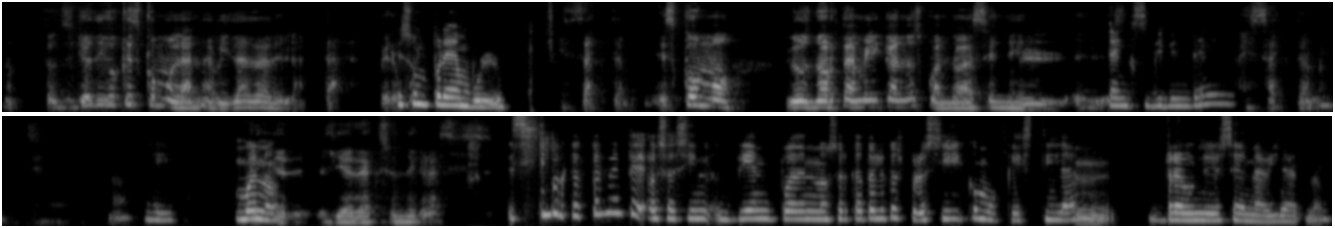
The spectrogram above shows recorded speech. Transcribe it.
Entonces yo digo que es como la Navidad adelantada. Pero es un preámbulo. Exactamente. Es como los norteamericanos cuando hacen el... Thanksgiving Day. Exactamente. ¿no? Bueno. El día, de, Acción de Gracias. Sí, porque actualmente, o sea, sí, bien pueden no ser católicos, pero sí como que estilan reunirse en Navidad, ¿no?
